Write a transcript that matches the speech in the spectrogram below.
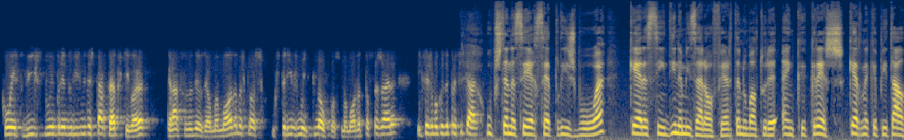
com esse visto do empreendedorismo e das startups, que agora graças a Deus, é uma moda, mas que nós gostaríamos muito que não fosse uma moda passageira e que seja uma coisa para ficar. O Pestana CR7 Lisboa quer assim dinamizar a oferta numa altura em que cresce quer na capital,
